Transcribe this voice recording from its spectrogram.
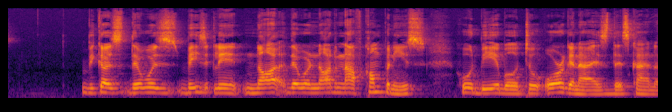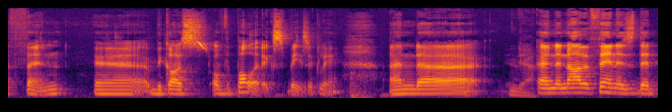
because there was basically not there were not enough companies who would be able to organize this kind of thing uh, because of the politics basically. And uh, Yeah. and another thing is that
